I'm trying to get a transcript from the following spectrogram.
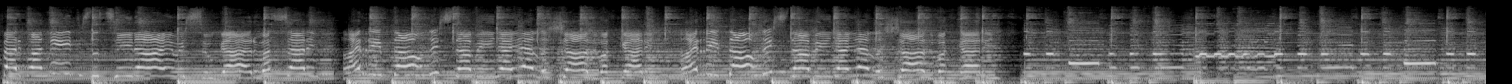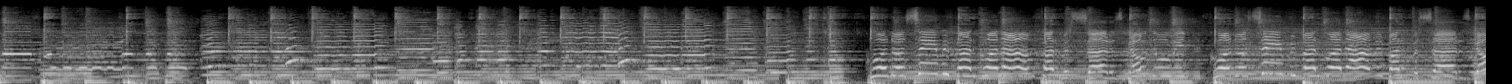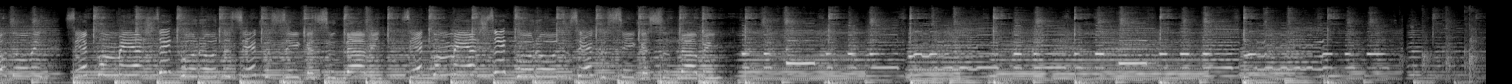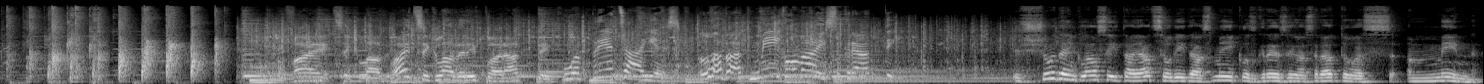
Pērkonītis lucināja visu garu vasariņu, lai rīp daudz izstāvīņai. Cik labi ir porati? Ko priecājies? Labāk mīklu maisu krati! Šodien klausītāji atsūtītās Mīklas griezījos ratos min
